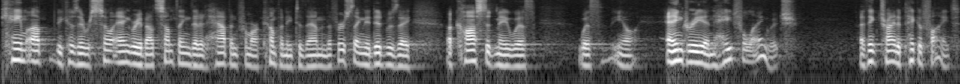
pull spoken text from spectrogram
came up because they were so angry about something that had happened from our company to them. And the first thing they did was they accosted me with, with you know, angry and hateful language. I think trying to pick a fight.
